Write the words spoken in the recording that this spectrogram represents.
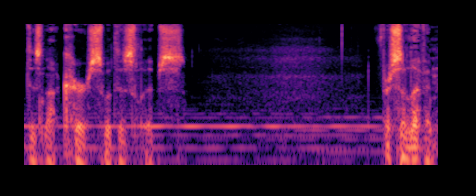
does not curse with his lips. Verse 11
